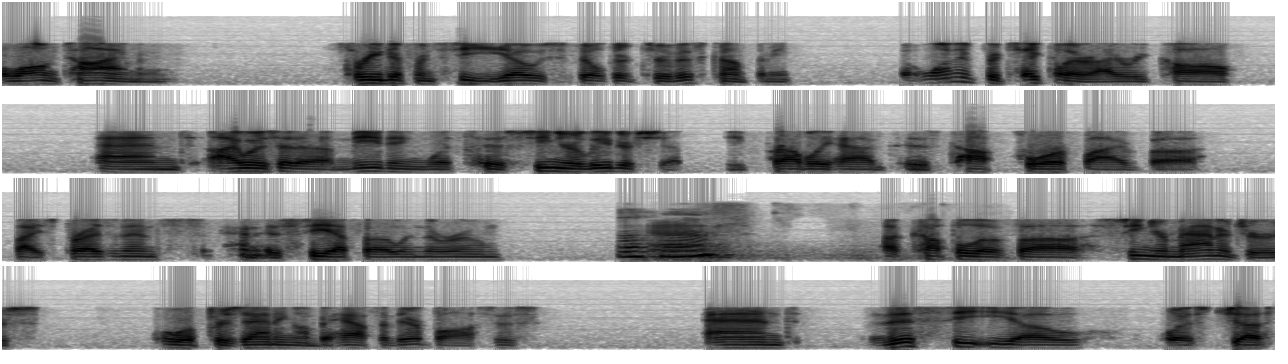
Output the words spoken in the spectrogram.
a long time, and three different CEOs filtered through this company. But one in particular I recall, and I was at a meeting with his senior leadership. He probably had his top four or five uh, vice presidents and his CFO in the room, mm-hmm. and a couple of uh, senior managers who were presenting on behalf of their bosses. And this CEO was just,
